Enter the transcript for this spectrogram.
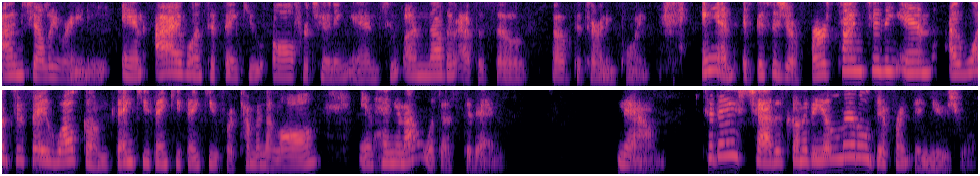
I'm Shelly Rainey, and I want to thank you all for tuning in to another episode of The Turning Point. And if this is your first time tuning in, I want to say welcome. Thank you, thank you, thank you for coming along and hanging out with us today. Now, today's chat is going to be a little different than usual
